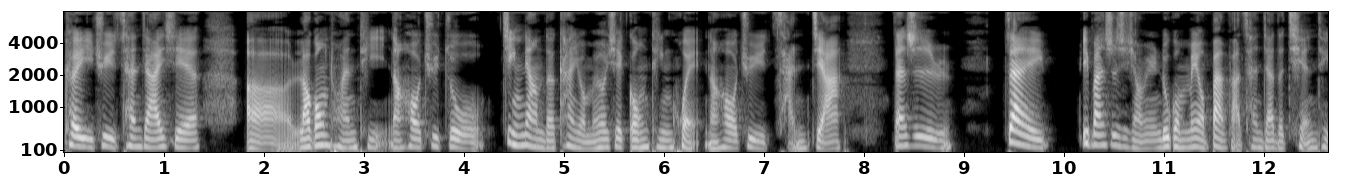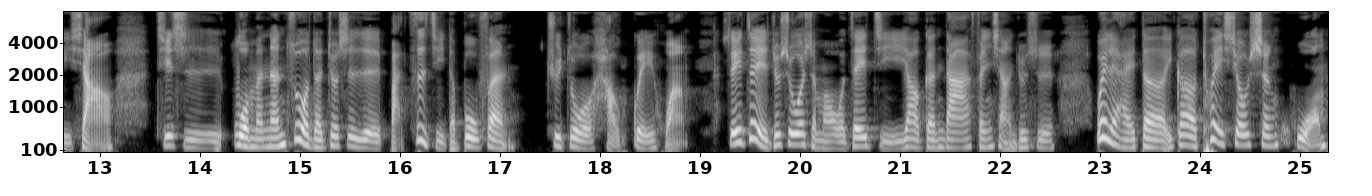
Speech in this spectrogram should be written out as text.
可以去参加一些呃劳工团体，然后去做。尽量的看有没有一些公听会，然后去参加。但是在一般事情小民如果没有办法参加的前提下哦，其实我们能做的就是把自己的部分去做好规划。所以这也就是为什么我这一集要跟大家分享，就是未来的一个退休生活，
